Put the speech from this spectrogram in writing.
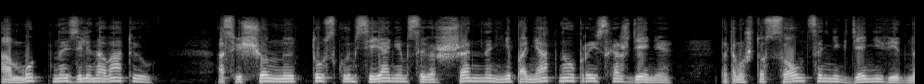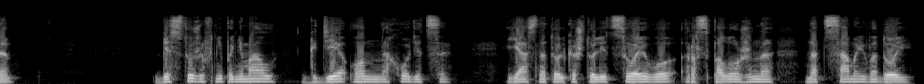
а мутно-зеленоватую, освещенную тусклым сиянием совершенно непонятного происхождения, потому что солнца нигде не видно. Бестужев не понимал, где он находится. Ясно только, что лицо его расположено над самой водой,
